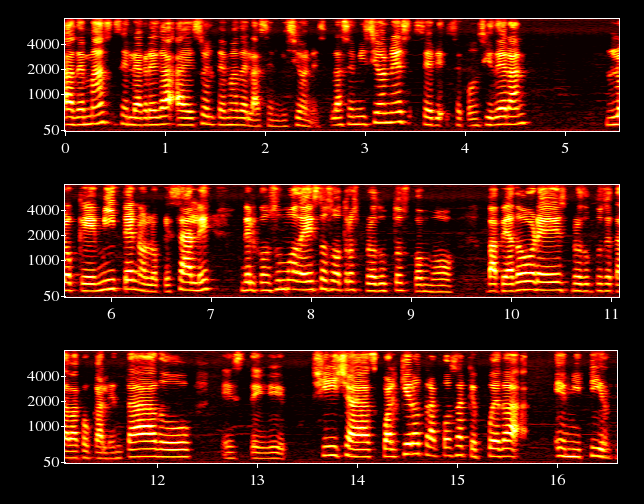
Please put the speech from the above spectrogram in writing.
además se le agrega a eso el tema de las emisiones. Las emisiones se, se consideran lo que emiten o lo que sale del consumo de estos otros productos como vapeadores, productos de tabaco calentado, este, chichas, cualquier otra cosa que pueda emitir,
